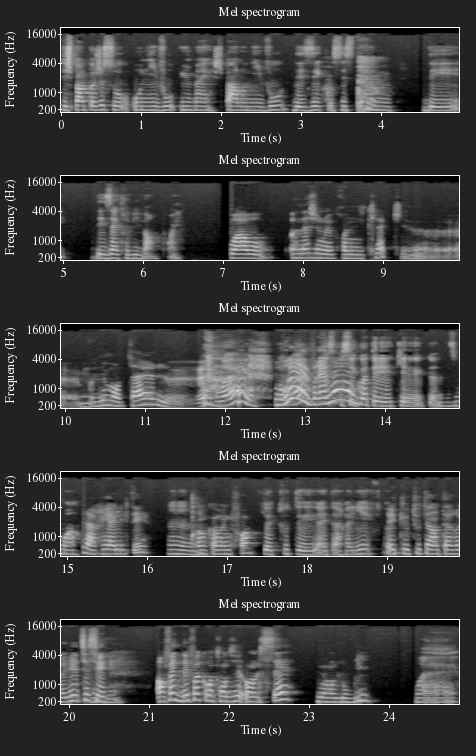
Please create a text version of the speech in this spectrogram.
Puis je parle pas juste au, au niveau humain, je parle au niveau des écosystèmes, des des êtres vivants. Point. Waouh. Là, je viens de me prendre une claque euh, monumentale. euh. Ouais. Ouais, vraiment. C'est quoi tes dis-moi. La réalité, Hmm. encore une fois, que tout est interrelié. et que tout est interrelié. Tu sais, c'est Mhm. en fait des fois quand on dit on le sait, mais on l'oublie Ouais.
